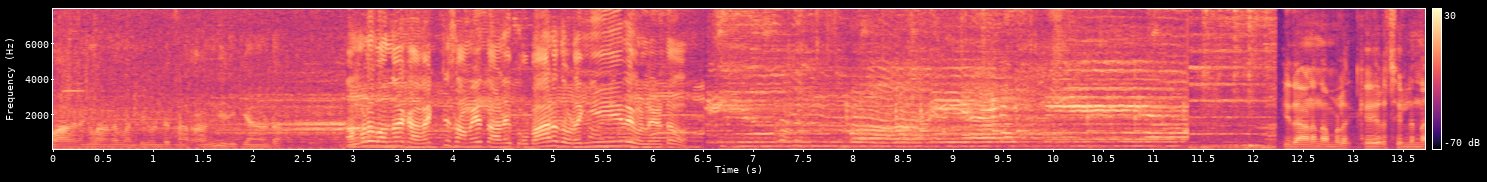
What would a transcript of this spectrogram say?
വാഹനങ്ങളാണ് വണ്ടി കൊണ്ട് നിറഞ്ഞിരിക്കുകയാണ് കേട്ടോ. നമ്മൾ വന്ന കറക്റ്റ് സമയത്താണ് കുർബാന തുടങ്ങിയതേ ഉള്ളു കേട്ടോ. ഇതാണ് നമ്മൾ കയറി ചെല്ലുന്ന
